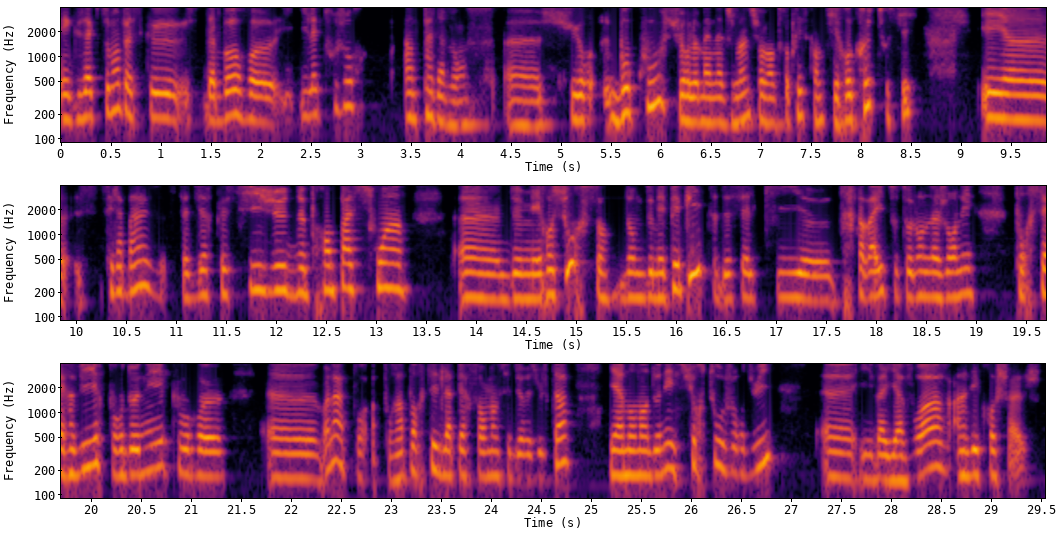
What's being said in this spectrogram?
exactement parce que d'abord, il a toujours un pas d'avance sur beaucoup sur le management, sur l'entreprise quand il recrute aussi. Et c'est la base, c'est-à-dire que si je ne prends pas soin euh, de mes ressources, donc de mes pépites, de celles qui euh, travaillent tout au long de la journée pour servir, pour donner, pour euh, voilà, pour, pour apporter de la performance et du résultat. Et à un moment donné, surtout aujourd'hui, euh, il va y avoir un décrochage.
